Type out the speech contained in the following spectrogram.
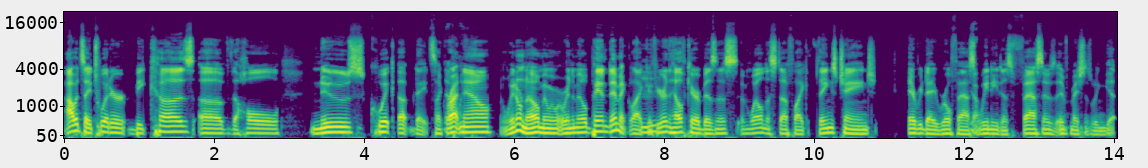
I would say Twitter because of the whole news quick updates like right now we don't know i mean we're in the middle of a pandemic like if mm-hmm. you're in the healthcare business and wellness stuff like things change every day real fast Yep. and we need as fast as information as we can get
